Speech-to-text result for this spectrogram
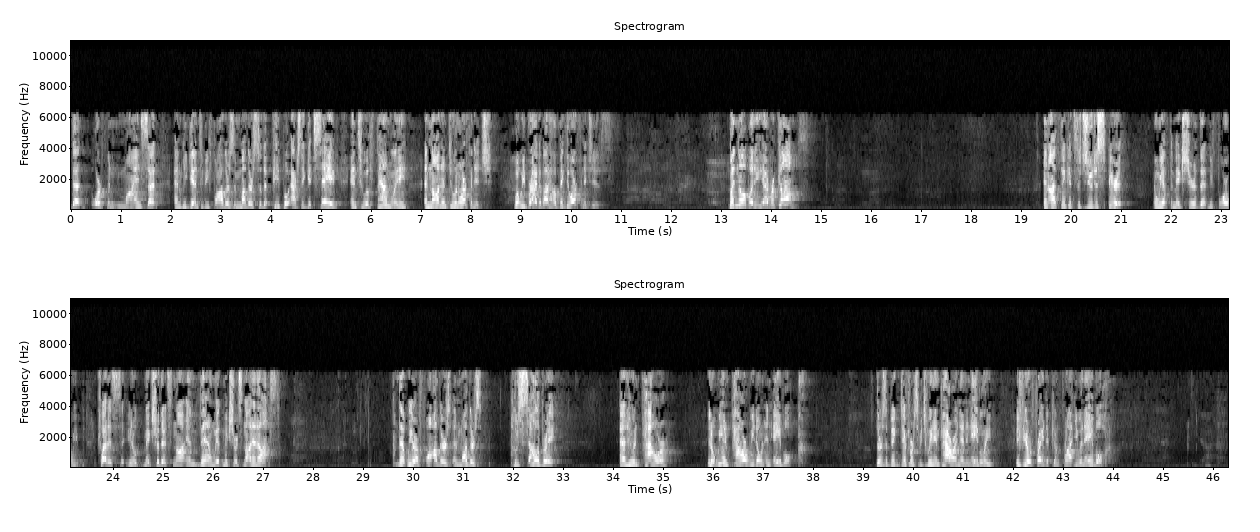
that orphan mindset and begin to be fathers and mothers so that people actually get saved into a family and not into an orphanage. Well, we brag about how big the orphanage is. But nobody ever comes. And I think it's the Judas spirit. And we have to make sure that before we try to, you know, make sure that it's not in them, we have to make sure it's not in us. That we are fathers and mothers who celebrate and who empower. You know, we empower, we don't enable. There's a big difference between empowering and enabling. If you're afraid to confront, you enable.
